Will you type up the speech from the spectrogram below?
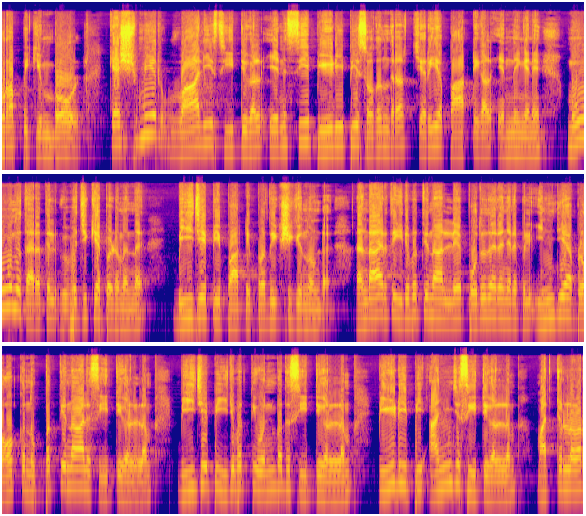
ഉറപ്പിക്കുമ്പോൾ കശ്മീർ വാലി സീറ്റുകൾ N C P D P സ്വതന്ത്രർ ചെറിയ പാർട്ടികൾ എന്നിങ്ങനെ മൂന്ന് തരത്തിൽ വിഭജിക്കപ്പെടുമെന്ന് ബി ജെ പി പാർട്ടി പ്രതീക്ഷിക്കുന്നുണ്ട്. രണ്ടായിരത്തി ഇരുപത്തിനാലിലെ പൊതുതെരഞ്ഞെടുപ്പിൽ ഇന്ത്യ ബ്ലോക്ക് മുപ്പത്തിനാല് സീറ്റുകളിലും ബി ജെ പി ഇരുപത്തി ഒൻപത് സീറ്റുകളിലും പി ഡി പി അഞ്ച് സീറ്റുകളിലും മറ്റുള്ളവർ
